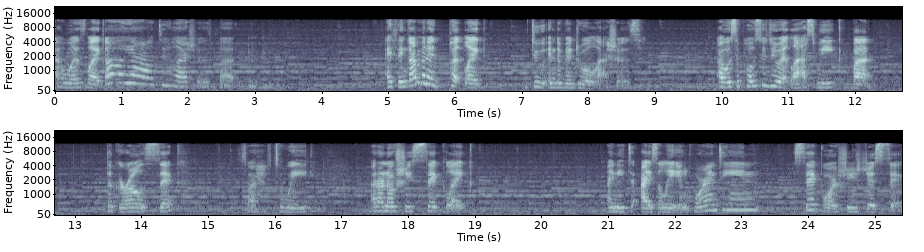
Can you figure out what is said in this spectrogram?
I was like, oh yeah, I'll do lashes, but mm -mm. I think I'm going to put like, do individual lashes. I was supposed to do it last week, but the girl is sick, so I have to wait. I don't know if she's sick, like, I need to isolate and quarantine sick, or if she's just sick,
